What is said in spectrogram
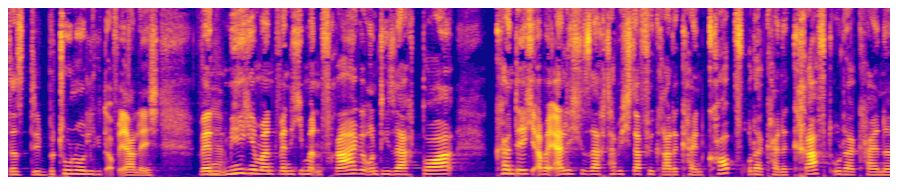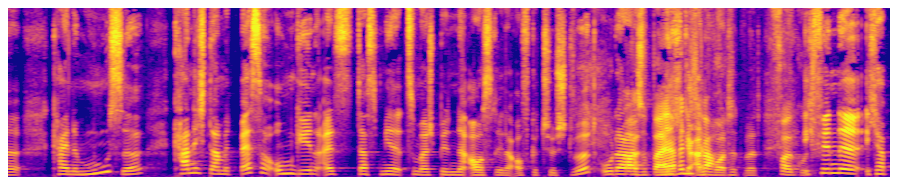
das, die Betonung liegt auf ehrlich. Wenn ja. mir jemand, wenn ich jemanden frage und die sagt, boah, könnte ich, aber ehrlich gesagt habe ich dafür gerade keinen Kopf oder keine Kraft oder keine, keine Muße, kann ich damit besser umgehen, als dass mir zum Beispiel eine Ausrede aufgetischt wird oder also nicht geantwortet wird. Voll gut. Ich finde, ich habe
